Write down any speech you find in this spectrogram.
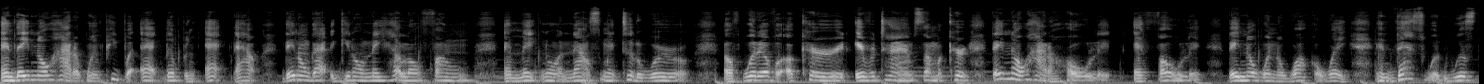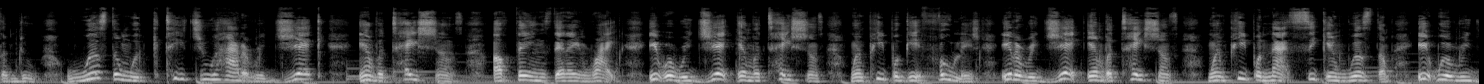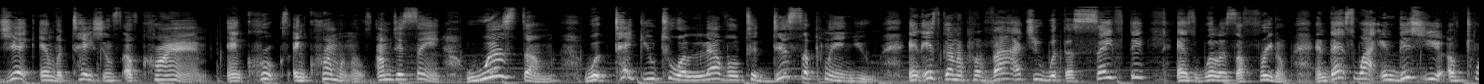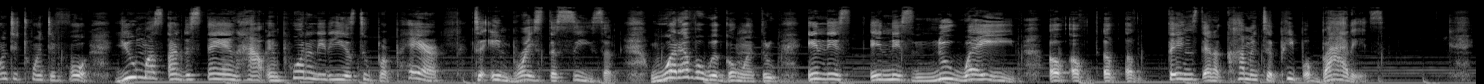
and they know how to, when people act up and act out, they don't got to get on their hello phone and make no announcement to the world of whatever occurred every time some occurred. They know how to hold it and fold it. They know when to walk away. And that's what wisdom do. Wisdom will teach you how to reject invitations of things that ain't right. It will reject invitations when people get foolish. It'll reject invitations when people not seeking wisdom. It will reject reject invitations of crime and crooks and criminals. I'm just saying, wisdom will take you to a level to discipline you, and it's going to provide you with a safety as well as a freedom. And that's why in this year of 2024, you must understand how important it is to prepare to embrace the season. Whatever we're going through in this in this new wave of, of, of, of things that are coming to people's bodies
